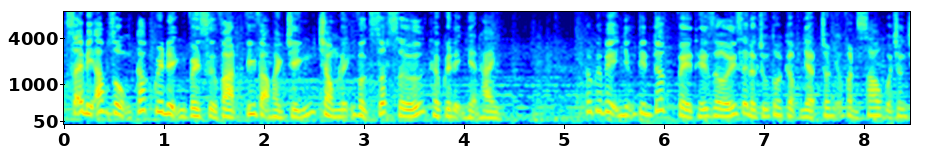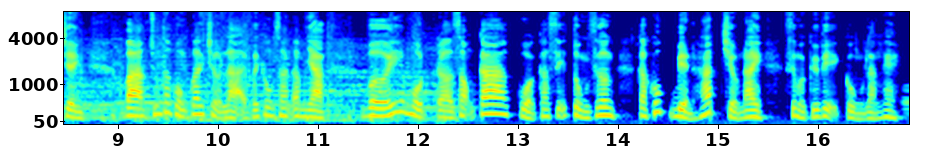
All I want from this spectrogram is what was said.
sẽ bị áp dụng các quy định về xử phạt vi phạm hành chính trong lĩnh vực xuất xứ theo quy định hiện hành. Thưa quý vị, những tin tức về thế giới sẽ được chúng tôi cập nhật trong những phần sau của chương trình và chúng ta cùng quay trở lại với không gian âm nhạc với một ờ, giọng ca của ca sĩ Tùng Dương, ca khúc Biển hát chiều nay. Xin mời quý vị cùng lắng nghe.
